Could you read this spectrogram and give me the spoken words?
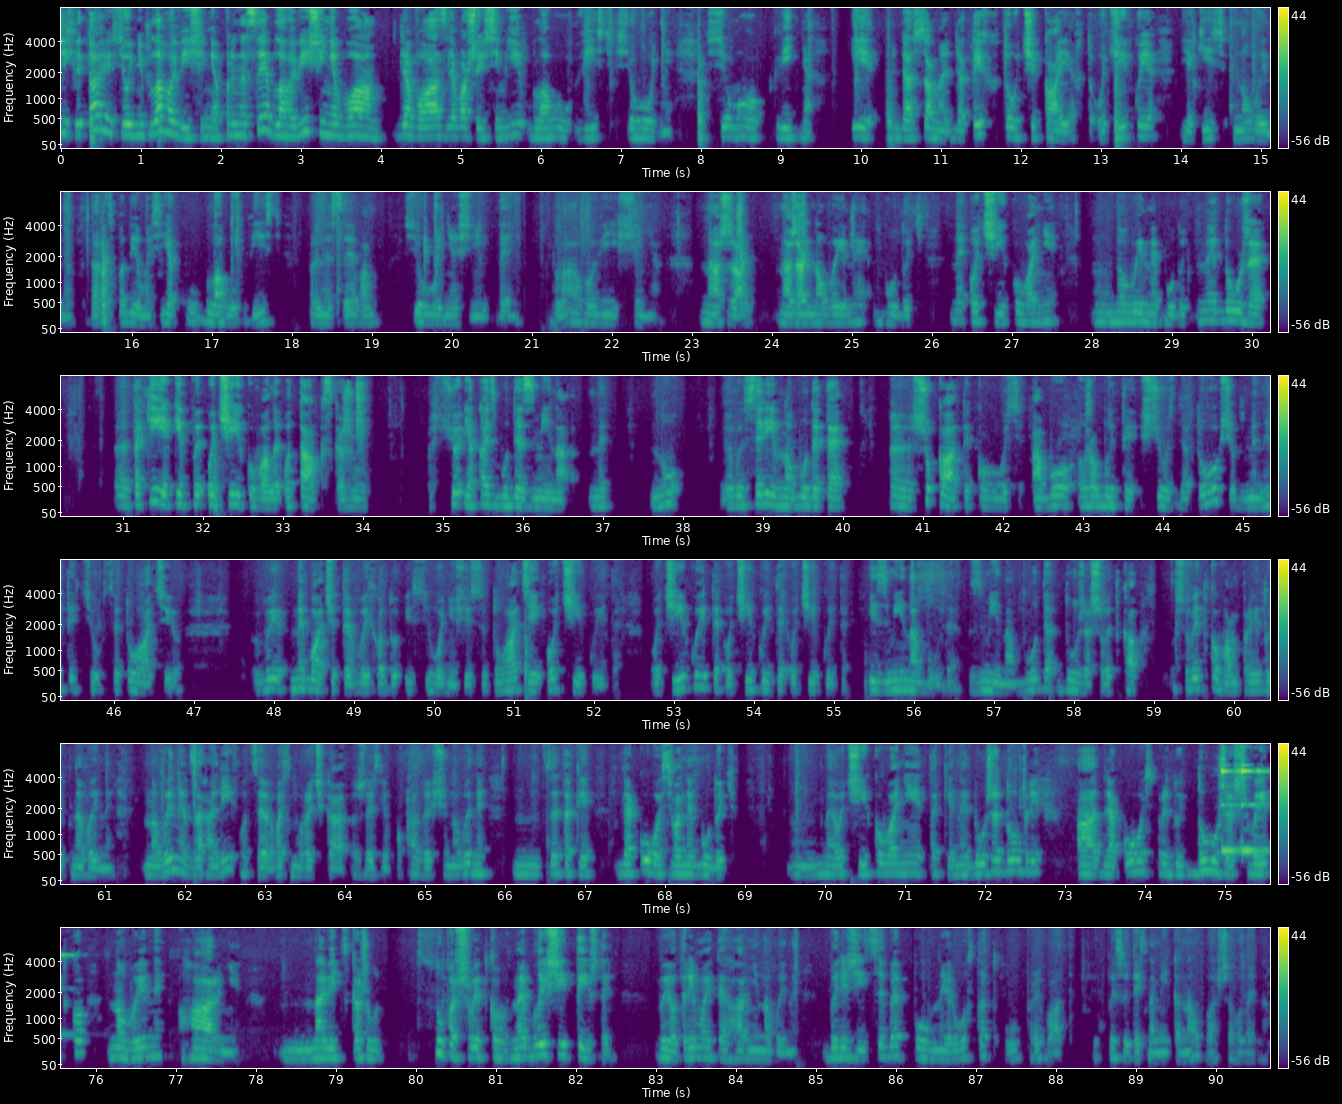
Всіх вітаю. Сьогодні благовіщення. Принесе благовіщення вам, для вас, для вашої сім'ї, благу вість сьогодні, 7 квітня. І для, саме для тих, хто чекає, хто очікує якісь новини. Зараз подивимось, яку благу вість принесе вам сьогоднішній день. Благовіщення. На жаль, на жаль, новини будуть неочікувані новини будуть не дуже е, такі, які б ви очікували, отак скажу, що якась буде зміна. Не, ну, ви все рівно будете е, шукати когось або робити щось для того, щоб змінити цю ситуацію. Ви не бачите виходу із сьогоднішньої ситуації, очікуєте. Очікуйте, очікуйте, очікуйте. І зміна буде. Зміна буде дуже швидка. Швидко вам прийдуть новини. Новини взагалі, оце восьмерочка жезлів показує, що новини це таки для когось вони будуть неочікувані, такі не дуже добрі, а для когось прийдуть дуже швидко новини гарні. Навіть скажу супер швидко, в найближчий тиждень ви отримаєте гарні новини. Бережіть себе, повний розклад у приват. Підписуйтесь на мій канал, ваша Олена.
